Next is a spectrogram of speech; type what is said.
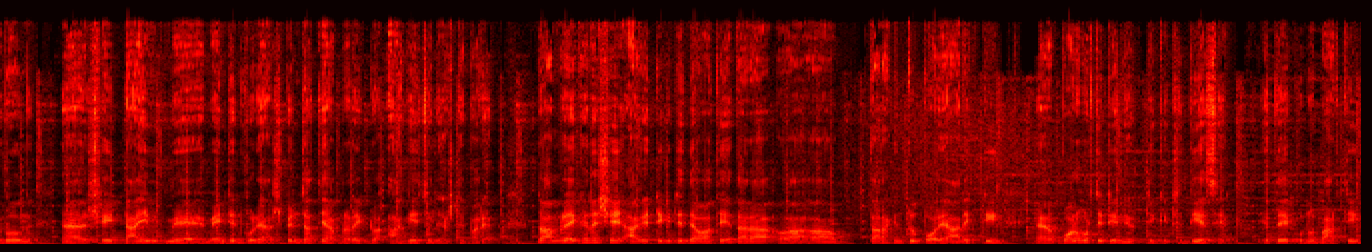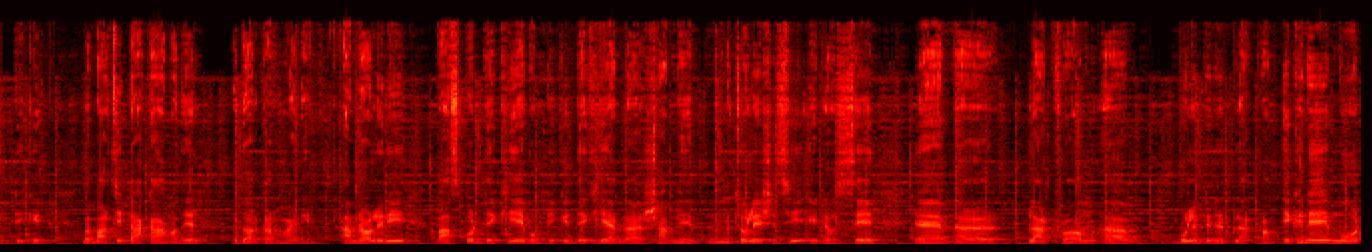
এবং সেই টাইম মেনটেন করে আসবেন যাতে আপনারা একটু আগে চলে আসতে পারেন। তো আমরা এখানে সেই আগের টিকিটে দেওয়াতে তারা তারা কিন্তু পরে আরেকটি পরবর্তী ট্রেনের টিকিট দিয়েছে। এতে কোনো বাড়তি টিকিট বা বাড়তি টাকা আমাদের দরকার হয়নি। আমরা অলরেডি পাসপোর্ট দেখিয়ে এবং টিকিট দেখিয়ে আমরা সামনে চলে এসেছি। এটা হচ্ছে প্ল্যাটফর্ম বুলেট ট্রেনের প্ল্যাটফর্ম এখানে মোট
